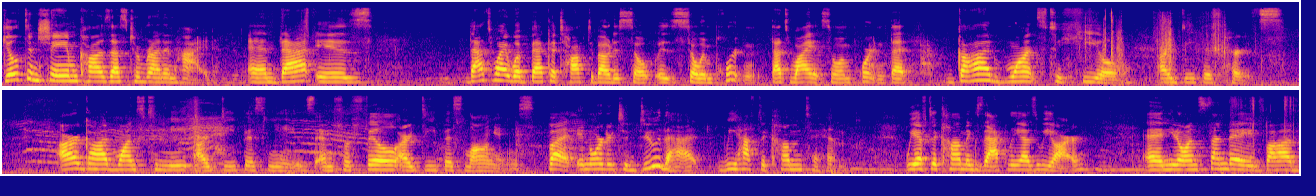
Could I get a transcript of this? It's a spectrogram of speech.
guilt and shame cause us to run and hide and that is that's why what Becca talked about is so is so important. That's why it's so important that God wants to heal our deepest hurts. Our God wants to meet our deepest needs and fulfill our deepest longings. But in order to do that, we have to come to him. We have to come exactly as we are. And you know, on Sunday, Bob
